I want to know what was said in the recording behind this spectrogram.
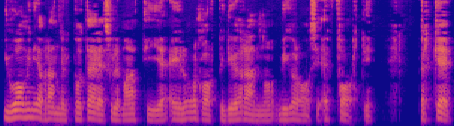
Gli uomini avranno il potere sulle malattie e i loro corpi diverranno vigorosi e forti, perché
